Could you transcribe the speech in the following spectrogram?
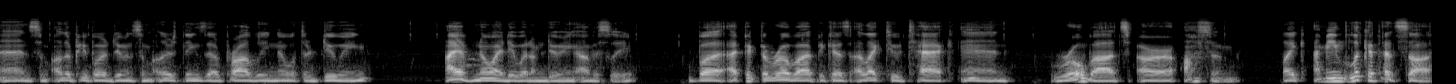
And some other people are doing some other things that probably know what they're doing. I have no idea what I'm doing, obviously. But I picked the robot because I like to attack and robots are awesome. Like, I mean, look at that saw.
